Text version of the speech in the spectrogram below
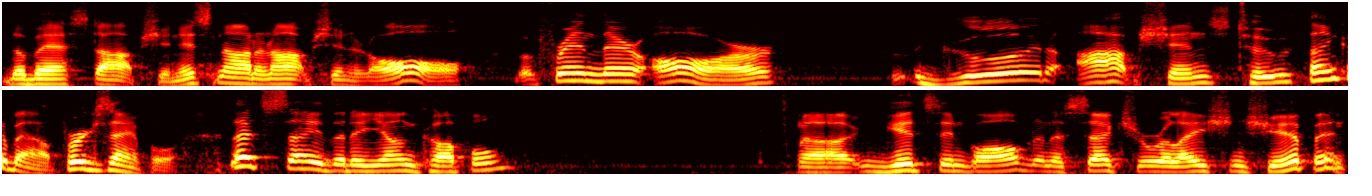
the best option. It's not an option at all. But friend, there are good options to think about. For example, let's say that a young couple uh, gets involved in a sexual relationship and,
